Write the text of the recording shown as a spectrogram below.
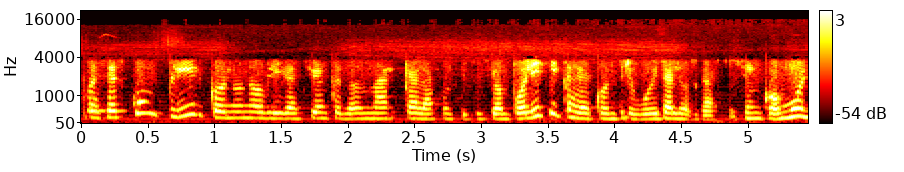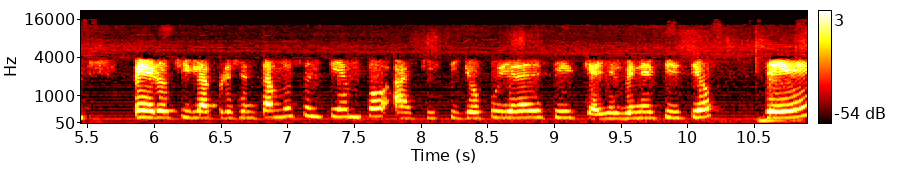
Pues es cumplir con una obligación que nos marca la constitución política de contribuir a los gastos en común. Pero si la presentamos en tiempo, aquí si yo pudiera decir que hay el beneficio de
